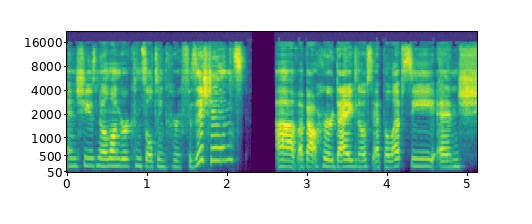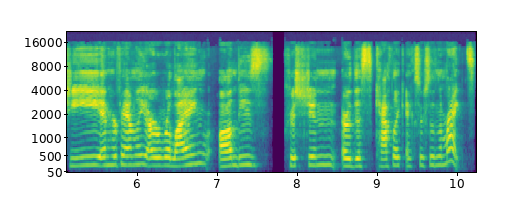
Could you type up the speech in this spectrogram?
and she's no longer consulting her physicians uh, about her diagnosed epilepsy. And she and her family are relying on these Christian or this Catholic exorcism rites.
